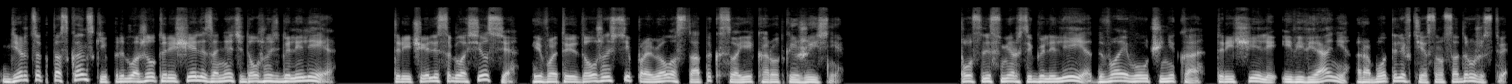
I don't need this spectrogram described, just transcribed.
Герцог Тосканский предложил Торричелли занять должность Галилея. Торричелли согласился и в этой должности провел остаток своей короткой жизни. После смерти Галилея два его ученика, Торричелли и Вивиани, работали в тесном содружестве.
